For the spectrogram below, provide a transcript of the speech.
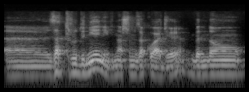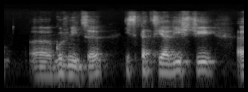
E, zatrudnieni w naszym zakładzie będą e, górnicy i specjaliści e,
